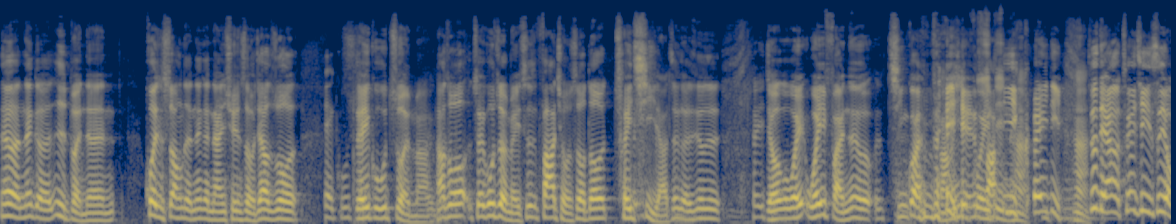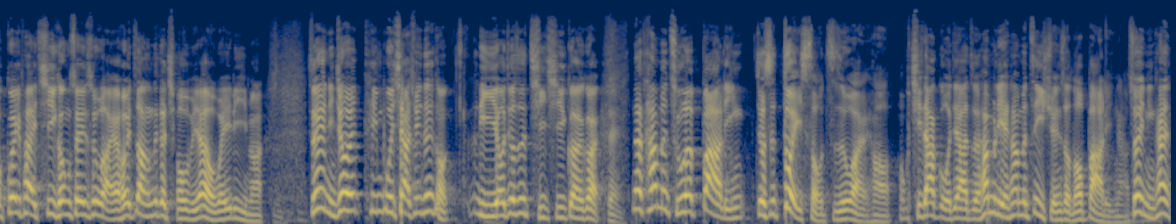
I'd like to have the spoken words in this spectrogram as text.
那个那个日本的混双的那个男选手叫做。水谷隼嘛，他说水谷隼每次发球的时候都吹气啊，这个就是有违违反那个新冠肺炎防疫规定。这等下吹气是有龟派气功吹出来，会让那个球比较有威力嘛？所以你就会听不下去，那种理由就是奇奇怪怪。对，那他们除了霸凌就是对手之外，哈，其他国家之外，他们连他们自己选手都霸凌啊。所以你看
